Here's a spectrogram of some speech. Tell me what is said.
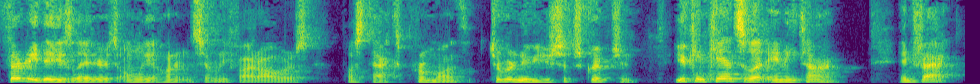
30 days later, it's only $175 plus tax per month to renew your subscription. You can cancel at any time. In fact,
